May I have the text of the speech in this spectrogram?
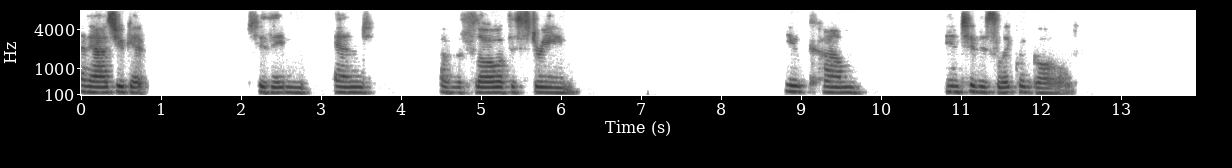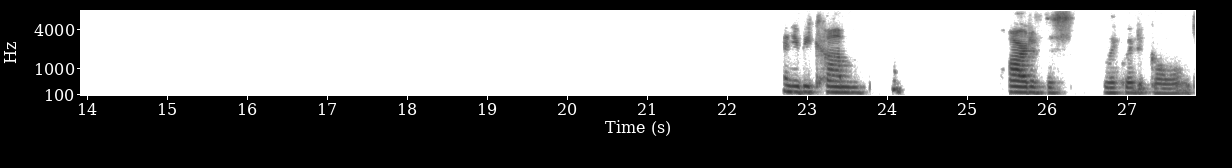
And as you get to the end of the flow of the stream, you come into this liquid gold. And you become part of this liquid gold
